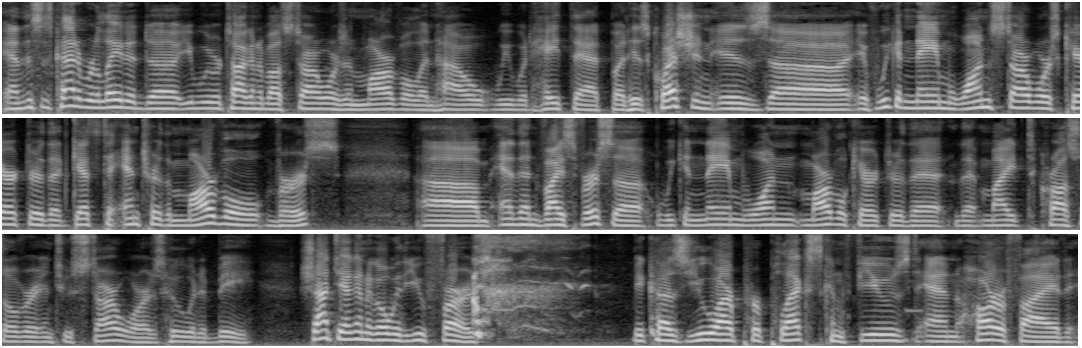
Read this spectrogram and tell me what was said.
and this is kind of related. Uh, we were talking about Star Wars and Marvel and how we would hate that, but his question is uh, if we can name one Star Wars character that gets to enter the Marvel verse. Um, and then vice versa, we can name one Marvel character that that might cross over into Star Wars. Who would it be? Shanti, I'm going to go with you first because you are perplexed, confused, and horrified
